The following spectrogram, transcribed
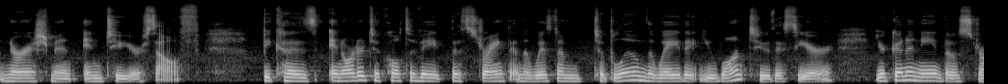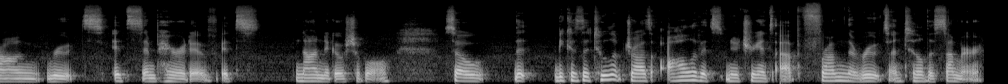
nourishment into yourself because in order to cultivate the strength and the wisdom to bloom the way that you want to this year, you're going to need those strong roots. It's imperative, it's non negotiable. So, because the tulip draws all of its nutrients up from the roots until the summer,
